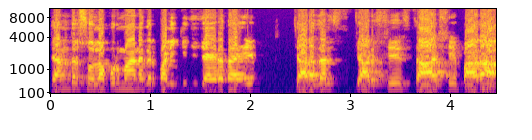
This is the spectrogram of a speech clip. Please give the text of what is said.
त्यानंतर सोलापूर महानगरपालिकेची जाहिरात आहे. चार हजार चारशे सहाशे बारा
